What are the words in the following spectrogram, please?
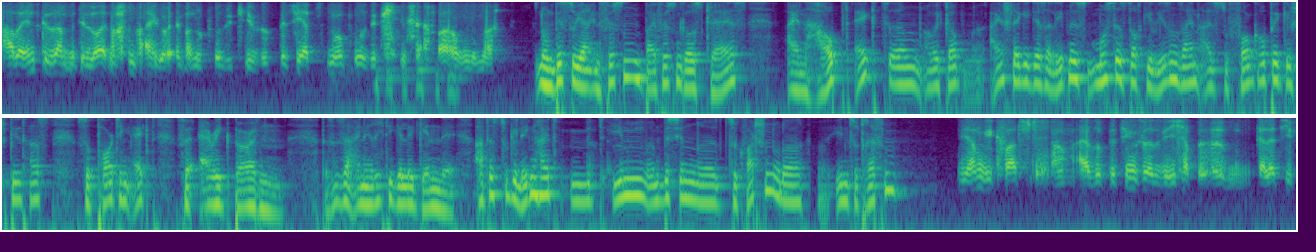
Aber insgesamt mit den Leuten aus dem Allgäu immer nur positive, bis jetzt nur positive Erfahrungen gemacht. Nun bist du ja in Füssen, bei Füssen Ghost Jazz, ein Hauptakt, ähm, aber ich glaube, einschlägiges Erlebnis musste es doch gewesen sein, als du Vorgruppe gespielt hast, Supporting Act für Eric Burden. Das ist ja eine richtige Legende. Hattest du Gelegenheit, mit ihm ein bisschen äh, zu quatschen oder ihn zu treffen? Wir haben gequatscht, ja. Also beziehungsweise ich habe äh, relativ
